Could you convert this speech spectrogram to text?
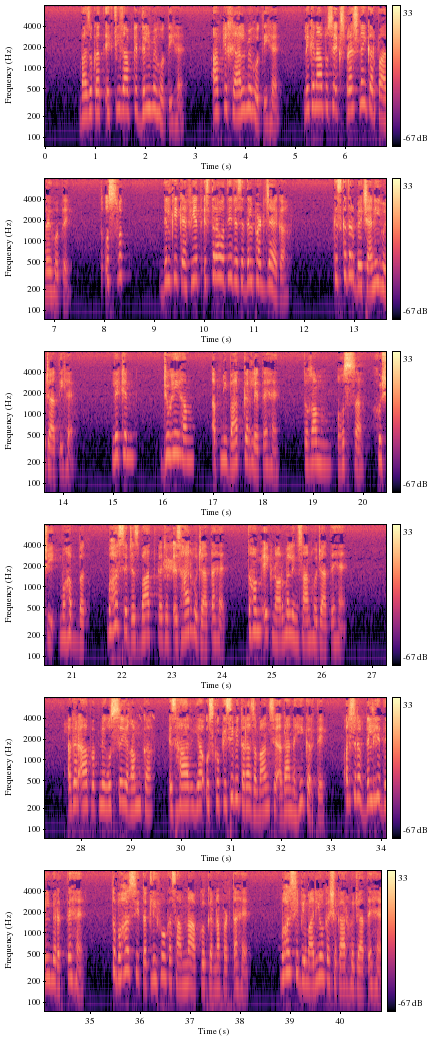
بعض اوقات ایک چیز آپ کے دل میں ہوتی ہے، آپ کے خیال میں ہوتی ہے، لیکن آپ اسے ایکسپریس نہیں کر پا رہے ہوتے۔ تو اس وقت دل کی کیفیت اس طرح ہوتی ہے جیسے دل پھٹ جائے گا۔ کس قدر بے چینی ہو جاتی ہے۔ لیکن جو ہی ہم اپنی بات کر لیتے ہیں تو غم، غصہ، خوشی، محبت، بہت سے جذبات کا جب اظہار ہو جاتا ہے، تو ہم ایک نارمل انسان ہو جاتے ہیں۔ اگر آپ اپنے غصے یا غم کا اظہار یا اس کو کسی بھی طرح زبان سے ادا نہیں کرتے اور صرف دل ہی دل میں رکھتے ہیں، تو بہت سی تکلیفوں کا سامنا آپ کو کرنا پڑتا ہے۔ بہت سی بیماریوں کا شکار ہو جاتے ہیں۔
